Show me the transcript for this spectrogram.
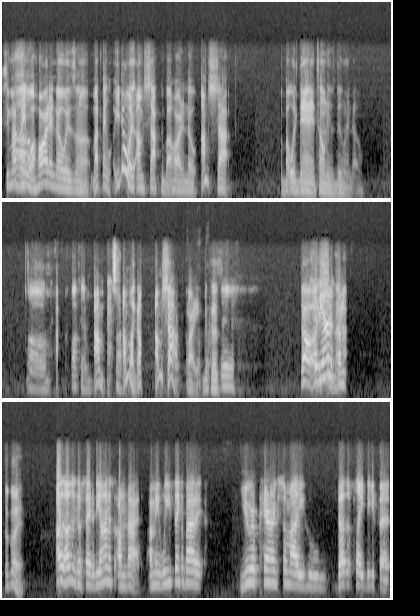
See, my thing Uh, with Harden though is uh my thing. You know what I'm shocked about Harden though? I'm shocked about what D'Antoni's doing though. Oh, fuck him. I'm Sorry. I'm like I'm I'm shocked, like because Yeah. dog, To be honest, nah, I'm, I- no, go ahead. I, I was just gonna say, to be honest, I'm not. I mean, when you think about it, you're pairing somebody who doesn't play defense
